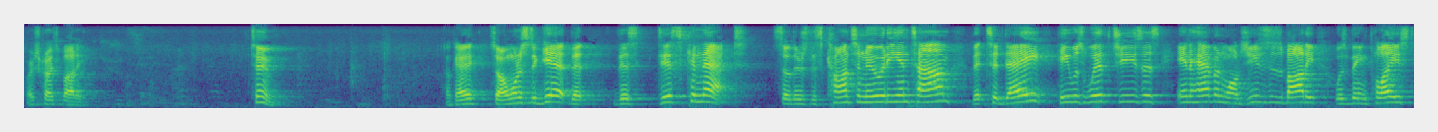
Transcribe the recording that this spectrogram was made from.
Where's Christ's body? Tomb. Okay? So I want us to get that this disconnect. So there's this continuity in time that today he was with Jesus in heaven while Jesus' body was being placed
